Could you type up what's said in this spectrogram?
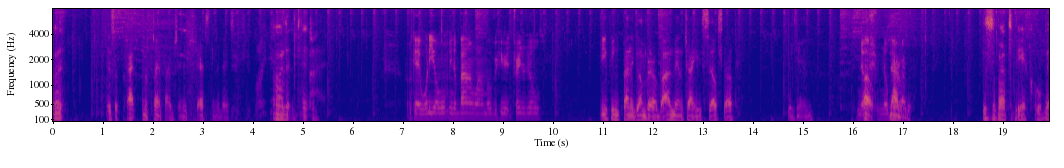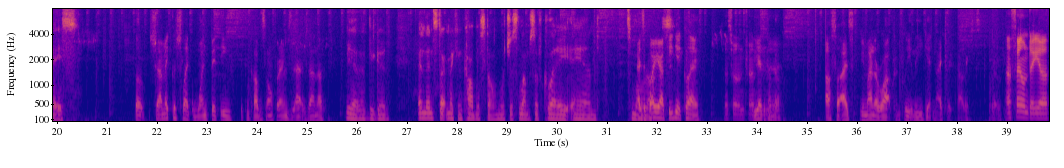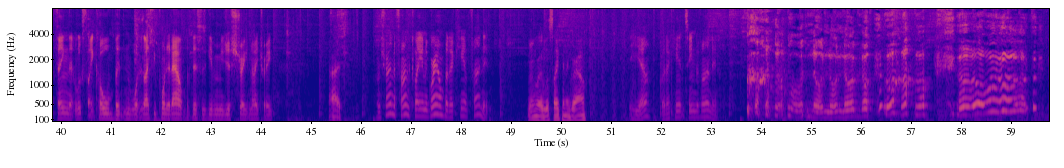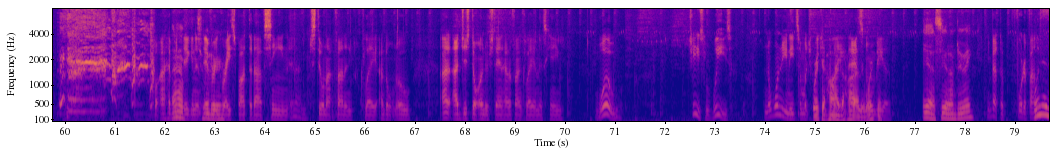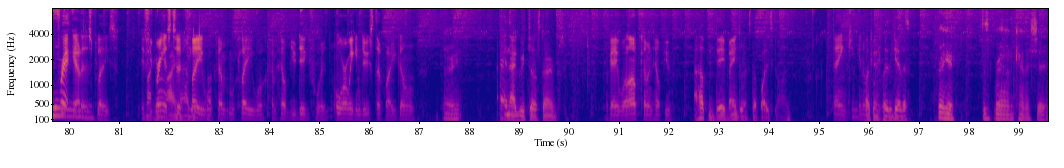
What? There's a crack in the plant pipes in the chest in the base. Oh, I didn't take them. Okay, what do y'all want me to buy while I'm over here at Trader Joe's? See if you can find a gun barrel, but I'm mainly trying to sell stuff. Again. No, oh, no now I remember. This is about to be a cool base. So should I make this like 150 freaking cobblestone frames? Is that is that enough? Yeah, that'd be good. And then start making cobblestone, which is lumps of clay and small Isaac, while you're out, rocks. you get clay? That's what I'm trying You to have to come now. back. Also, Isaac, you mine a rock completely, you get nitrate powder. I found a uh, thing that looks like coal, but what, like you pointed out, but this is giving me just straight nitrate. Alright. I'm trying to find clay in the ground, but I can't find it. Remember what it looks like in the ground? Yeah, but I can't seem to find it. Oh, no, no, no, no. Well, I have I been have digging in every gray spot that I've seen, and I'm still not finding clay. I don't know. I, I just don't understand how to find clay in this game. Whoa. Jeez Louise. No wonder you need so much Working freaking clay. hard, hard, That's gonna be working. a. Yeah, see what I'm doing? You're about to fortify What the is frick out of this place. If you bring us to clay, we'll fucks. come. Clay will come help you dig for it, or we can do stuff while you're gone. Alright. And I did not agree to those terms. Okay, well I'll come and help you. I helped him dig, but I ain't doing stuff while he's gone. Thank you. How can we Okay. play together? Right here. This brown kind of shit.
